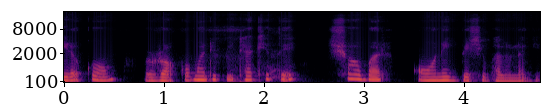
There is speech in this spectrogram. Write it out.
এরকম রকমারি পিঠা খেতে সবার অনেক বেশি ভালো লাগে।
